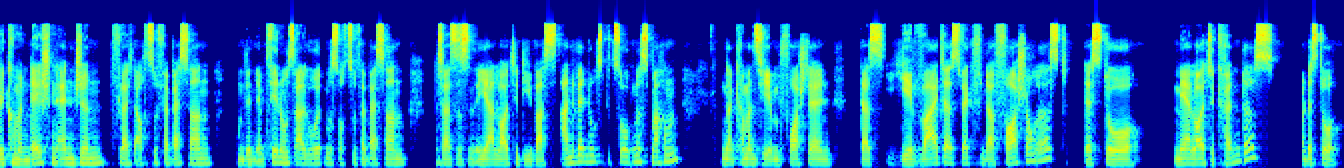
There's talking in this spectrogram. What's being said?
Recommendation Engine vielleicht auch zu verbessern, um den Empfehlungsalgorithmus noch zu verbessern. Das heißt, es sind eher Leute, die was Anwendungsbezogenes machen. Und dann kann man sich eben vorstellen, dass je weiter es weg von der Forschung ist, desto mehr Leute können das und desto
